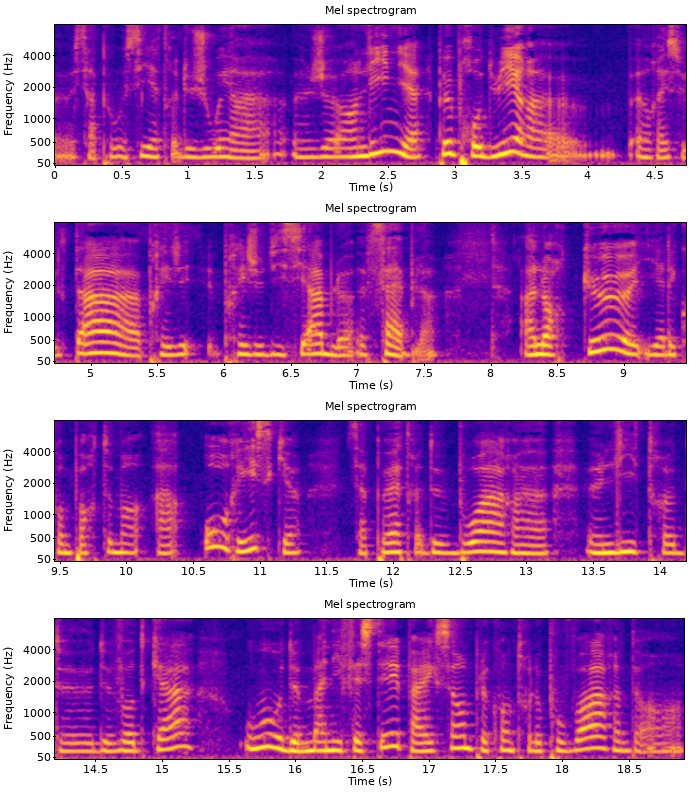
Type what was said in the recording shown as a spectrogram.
euh, ça peut aussi être de jouer un, jeu en ligne, peut produire euh, un résultat préjudiciable faible. Alors qu'il y a des comportements à haut risque, ça peut être de boire un, litre de, vodka ou de manifester, par exemple, contre le pouvoir dans,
